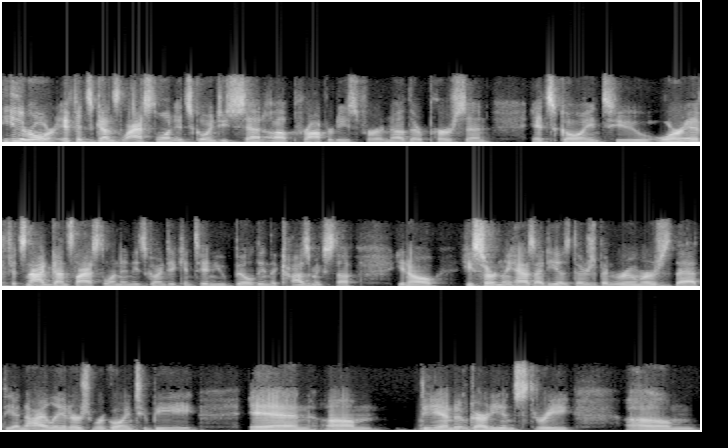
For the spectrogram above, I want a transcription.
either or, if it's Gunn's last one, it's going to set up properties for another person. It's going to, or if it's not Gunn's last one and he's going to continue building the cosmic stuff, you know, he certainly has ideas. There's been rumors that the Annihilators were going to be in um, the end of Guardians 3. Um,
